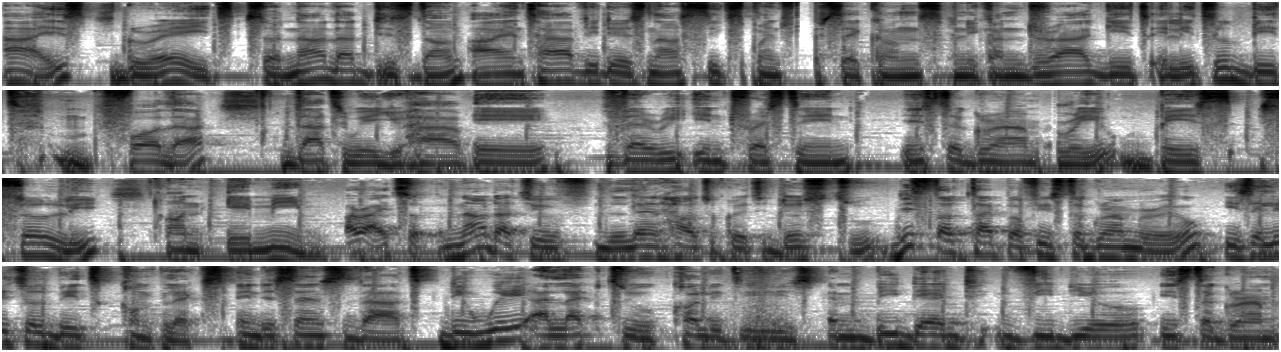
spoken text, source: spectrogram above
eyes great so now that is done, our entire video is now 6.5 seconds and you can drag it a little bit further. That way you have a very interesting Instagram reel based solely on a meme. All right, so now that you've learned how to create those two, this type of Instagram reel is a little bit complex in the sense that the way I like to call it is embedded video Instagram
